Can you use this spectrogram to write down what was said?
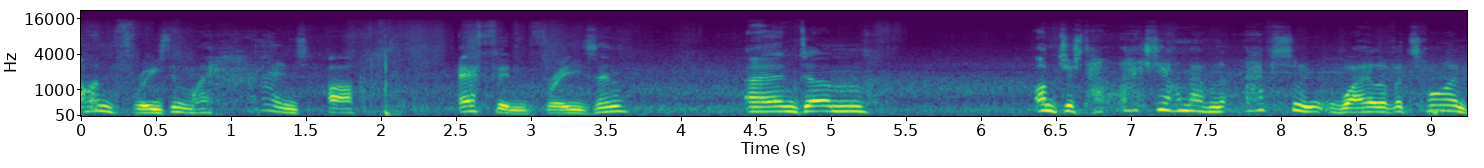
I'm freezing. My hands are effing freezing. And um, I'm just, actually, I'm having an absolute whale of a time.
